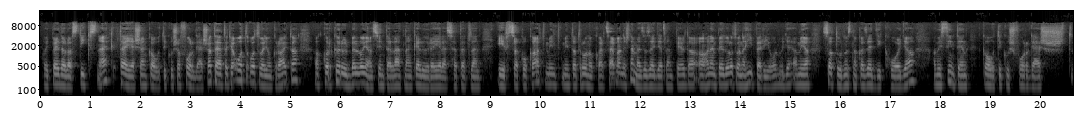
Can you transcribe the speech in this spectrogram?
hogy például a Styxnek teljesen kaotikus a forgása, tehát hogyha ott, ott vagyunk rajta, akkor körülbelül olyan szinten látnánk előre jelezhetetlen évszakokat, mint, mint a trónok harcában, és nem ez az egyetlen példa, hanem például ott van a Hyperion, ugye, ami a Saturnusnak az egyik holdja, ami szintén kaotikus forgást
